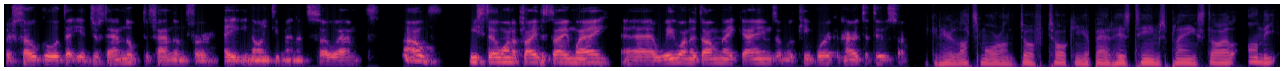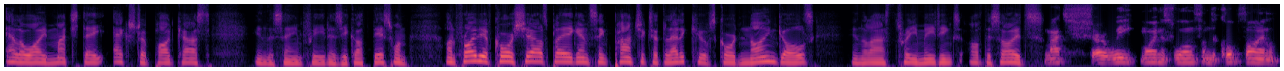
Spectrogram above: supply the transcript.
They're so good that you just end up defending for 80, 90 minutes. So, um, no, we still want to play the same way. Uh, we want to dominate games and we'll keep working hard to do so. You can hear lots more on Duff talking about his team's playing style on the LOI Matchday Extra podcast in the same feed as you got this one. On Friday, of course, Shells play against St Patrick's Athletic, who have scored nine goals in the last three meetings of the sides. Match our week minus one from the cup final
